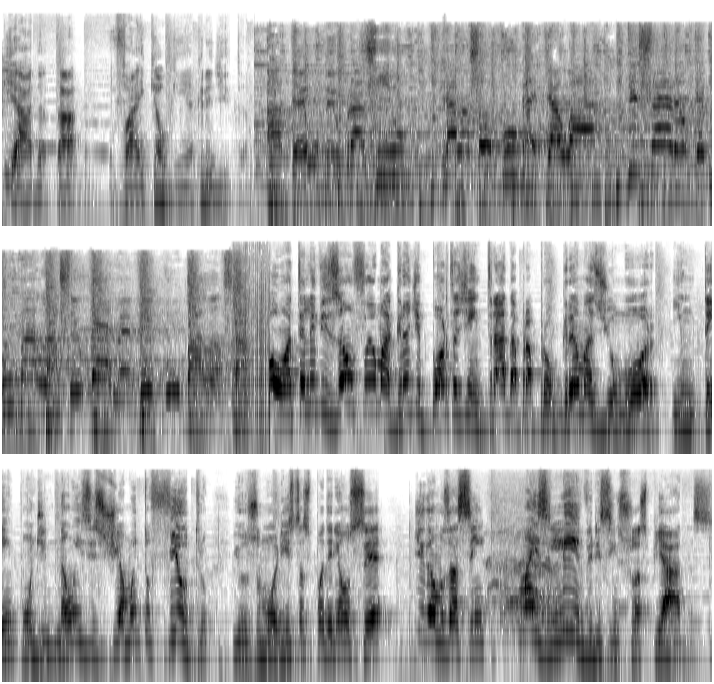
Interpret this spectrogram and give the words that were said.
Piada, tá? Vai que alguém acredita. Até o meu Brasil já lançou foguete ao ar. Disseram que Cuba lança, eu quero é ver Cuba lançar. Bom, a televisão foi uma grande porta de entrada para programas de humor em um tempo onde não existia muito filtro e os humoristas poderiam ser, digamos assim, mais livres em suas piadas.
